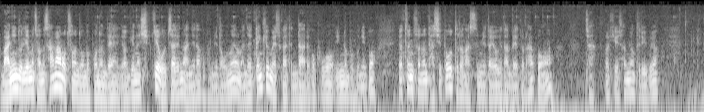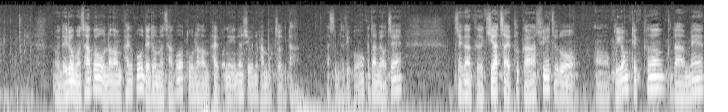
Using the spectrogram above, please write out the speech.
많이 눌리면 저는 4만 5천원 정도 보는데, 여기는 쉽게 올 자리는 아니라고 봅니다. 오면 완전히 땡큐 매수가 된다라고 보고 있는 부분이고, 여튼 저는 다시 또 들어갔습니다. 여기다 매도를 하고, 자, 그렇게 설명드리고요. 어, 내려오면 사고 올라가면 팔고 내려오면 사고 또 올라가면 팔고 네, 이런 식으로 반복적이다. 말씀드리고. 그 다음에 어제 제가 그 기아차 애플카 수혜주로 어, 구형테크 그 다음에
